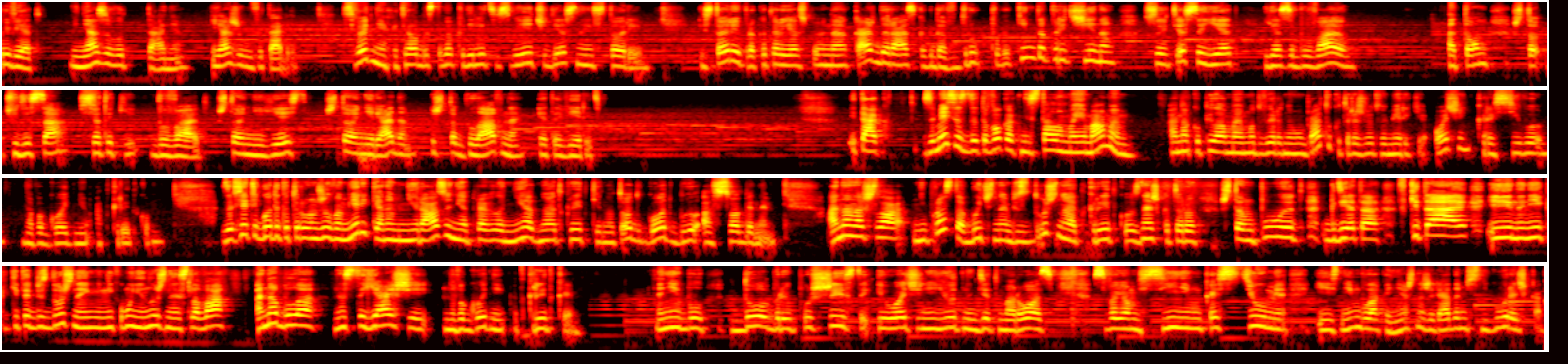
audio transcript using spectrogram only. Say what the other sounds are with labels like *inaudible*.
Привет, меня зовут Таня, я живу в Италии. Сегодня я хотела бы с тобой поделиться своей чудесной историей. Историей, про которую я вспоминаю каждый раз, когда вдруг по каким-то причинам в суете сует я забываю о том, что чудеса все-таки бывают, что они есть, что они рядом, и что главное — это верить. Итак, за месяц до того, как не стала моей мамой, она купила моему двоюродному брату, который живет в Америке, очень красивую новогоднюю открытку. За все эти годы, которые он жил в Америке, она ни разу не отправила ни одной открытки, но тот год был особенный. Она нашла не просто обычную бездушную открытку, знаешь, которую штампуют где-то в Китае, и на ней какие-то бездушные, никому не нужные слова. Она была настоящей новогодней открыткой. На ней был добрый, пушистый и очень уютный Дед Мороз в своем синем костюме. И с ним была, конечно же, рядом Снегурочка.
